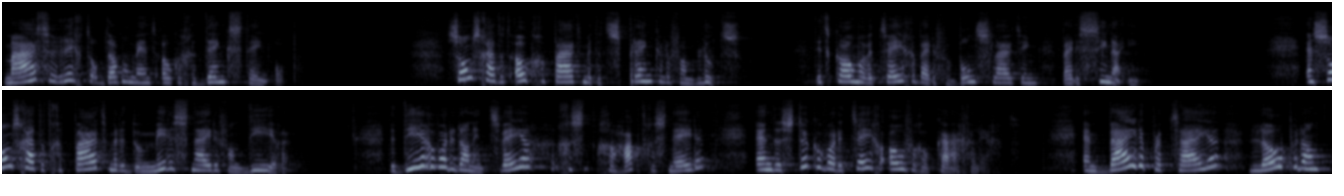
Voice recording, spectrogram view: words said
Maar ze richten op dat moment ook een gedenksteen op. Soms gaat het ook gepaard met het sprenkelen van bloed. Dit komen we tegen bij de verbondsluiting bij de Sinaï. En soms gaat het gepaard met het doormiddensnijden van dieren. De dieren worden dan in tweeën gehakt, gesneden en de stukken worden tegenover elkaar gelegd. En beide partijen lopen dan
